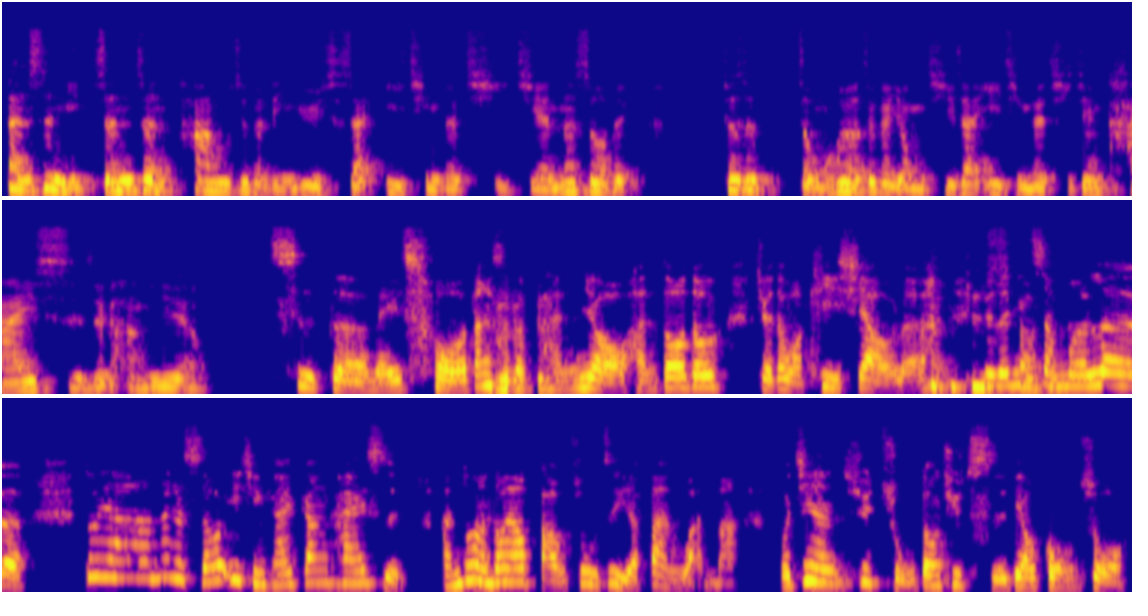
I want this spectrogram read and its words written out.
但是你真正踏入这个领域是在疫情的期间，那时候的，就是怎么会有这个勇气在疫情的期间开始这个行业哦？是的，没错，当时的 朋友很多都觉得我气笑了，觉得你怎么了？对呀、啊，那个时候疫情才刚开始，很多人都要保住自己的饭碗嘛。我竟然去主动去辞掉工作，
